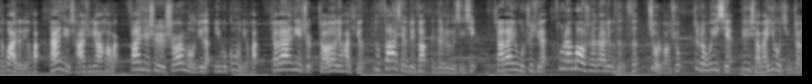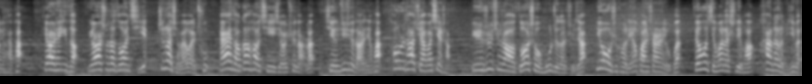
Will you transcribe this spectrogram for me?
他挂掉电话，赶紧查询电话号码，发现是首尔某地的一部公用电话。小白按地址找到电话亭，又发现对方给他留了信息。小白有股直觉，突然冒出来的这个粉丝就是帮凶。这种威胁令小白又紧张又害怕。第二天一早，女儿说她昨晚起夜，知道小白外出。白嫂刚好奇小白去哪儿了，警局就打来电话通知她去案发现场。女尸缺少左手拇指的指甲，又是和连环杀人有关。随后，警方在尸体旁看到了笔记本，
